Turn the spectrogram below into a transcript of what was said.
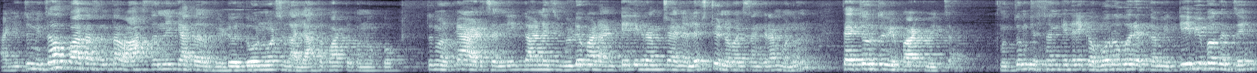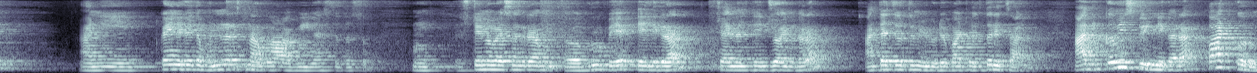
आणि तुम्ही जाऊ पाहत असाल तर असं नाही की आता व्हिडिओ दोन वर्ष झाले आता पाठवू नको. तुम्हाला काय अडचण नाही गाण्याचे व्हिडिओ काढा आणि टेलिग्राम चॅनल आहे स्टेनोबाय संग्राम म्हणून त्याच्यावर तुम्ही पाठवीत जा मग तुमचे संकेत रेखा बरोबर आहेत का? मी ते बी बघत जाईन. आणि काही ना काही तर म्हणणारच ना वा असतं तसं. मग स्टेनोबाय संग्राम ग्रुप आहे टेलिग्राम चॅनल ते जॉईन करा. आणि त्याच्यावर तुम्ही व्हिडिओ पाठवेल तरी चालेल. आधी कमी स्पीडने करा पाठ करून.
